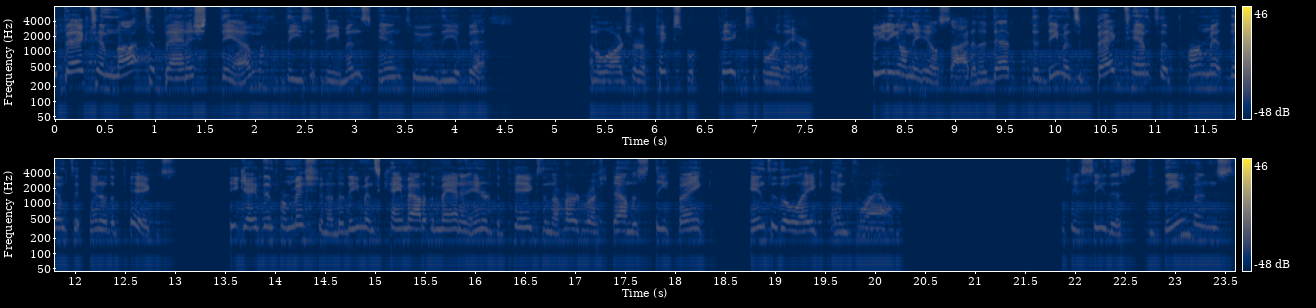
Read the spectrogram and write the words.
They begged him not to banish them, these demons, into the abyss. And a large herd of pigs were, pigs were there, feeding on the hillside. And the, de- the demons begged him to permit them to enter the pigs. He gave them permission, and the demons came out of the man and entered the pigs, and the herd rushed down the steep bank into the lake and drowned. You see this. The demons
